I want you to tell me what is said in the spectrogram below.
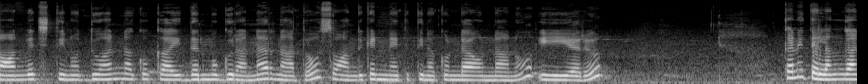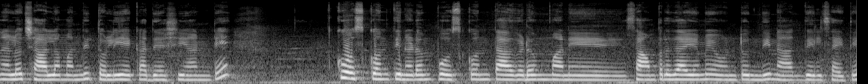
నాన్ వెజ్ తినొద్దు అని నాకు ఒక ఇద్దరు ముగ్గురు అన్నారు నాతో. సో అందుకే నేనైతే తినకుండా ఉన్నాను ఈ ఇయర్. కానీ తెలంగాణలో చాలామంది తొలి ఏకాదశి అంటే కోసుకొని తినడం పోసుకొని తాగడం అనే సాంప్రదాయమే ఉంటుంది నాకు తెలిసి అయితే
